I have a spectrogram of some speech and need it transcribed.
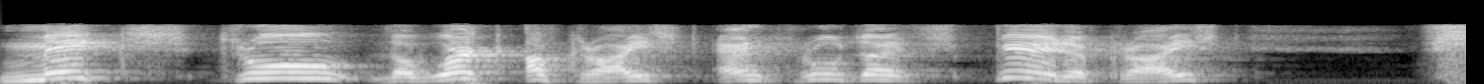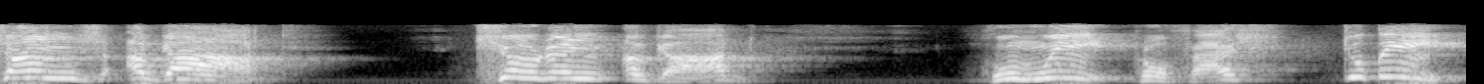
makes through the work of Christ and through the Spirit of Christ sons of God, children of God, whom we profess to be.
